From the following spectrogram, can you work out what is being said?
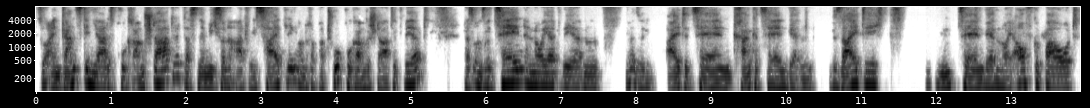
so ein ganz geniales Programm startet, dass nämlich so eine Art Recycling- und Reparaturprogramm gestartet wird, dass unsere Zellen erneuert werden, also alte Zellen, kranke Zellen werden beseitigt, Zellen werden neu aufgebaut,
